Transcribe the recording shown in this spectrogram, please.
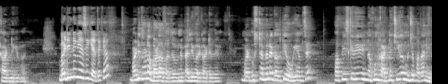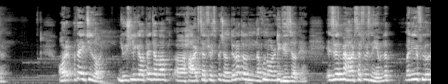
काटने के बाद। बड़ी ने भी ऐसे किया था क्या? बड़ी थोड़ा बड़ा था जब हमने पहली बार काटे थे। बट उस टाइम में गलती हो गई हमसे पपीज़ के भी नखून काटने चाहिए और मुझे पता नहीं था। और पता है एक चीज़ और यूजली क्या होता है जब आप हार्ड सरफेस पे चलते हो ना तो नखून ऑलरेडी घिस जाते हैं। इस घर में हार्ड सरफेस नहीं है मतलब मतलब ये फ्लोर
